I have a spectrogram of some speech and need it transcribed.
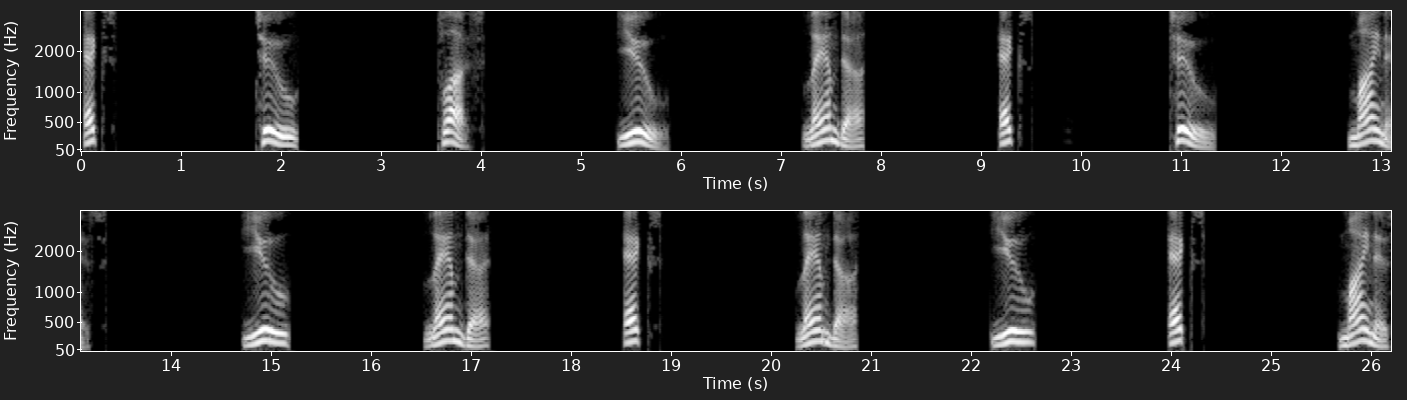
x 2 plus u lambda x 2 minus u lambda x lambda u x minus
